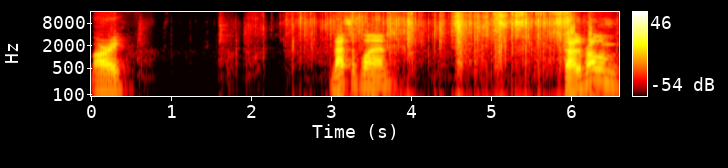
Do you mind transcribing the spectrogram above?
Murray, that's the plan. So the problem,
